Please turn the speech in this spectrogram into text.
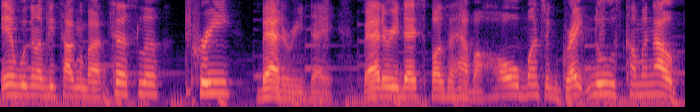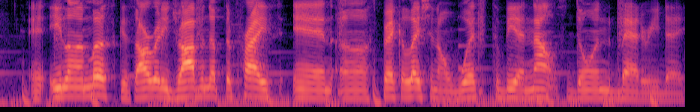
and we're going to be talking about Tesla pre battery day. Battery day is supposed to have a whole bunch of great news coming out and Elon Musk is already driving up the price in uh, speculation on what's to be announced during the battery day.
